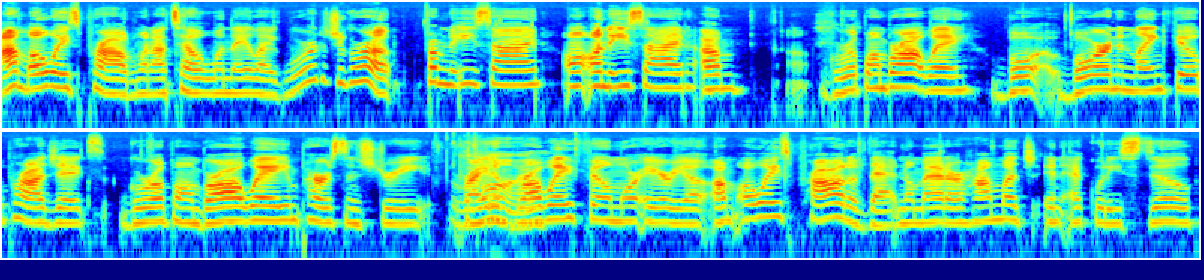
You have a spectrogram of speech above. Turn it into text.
I'm always proud when I tell when they like, where did you grow up? From the east side. On, on the east side. Um uh, grew up on Broadway, bo- born in Langfield Projects, grew up on Broadway and Person Street, right in Broadway Fillmore area. I'm always proud of that, no matter how much inequity still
